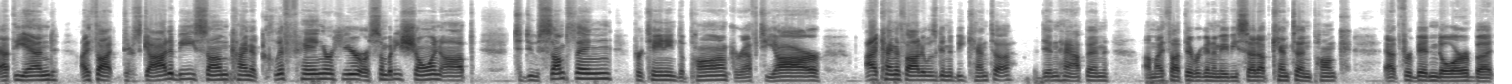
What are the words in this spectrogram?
at the end, I thought there's got to be some kind of cliffhanger here, or somebody showing up to do something pertaining to Punk or FTR. I kind of thought it was going to be Kenta. It didn't happen. Um, I thought they were going to maybe set up Kenta and Punk at Forbidden Door, but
